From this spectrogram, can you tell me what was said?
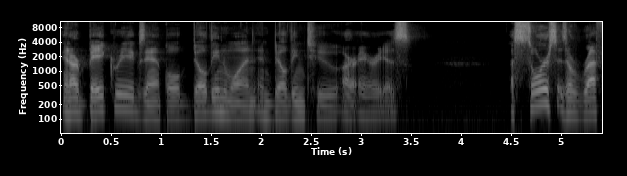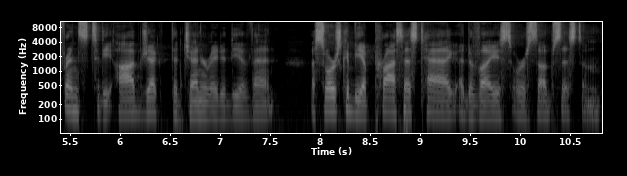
In our bakery example, Building 1 and Building 2 are areas. A source is a reference to the object that generated the event. A source could be a process tag, a device, or a subsystem.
